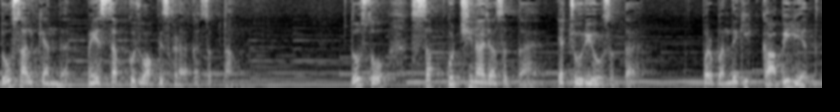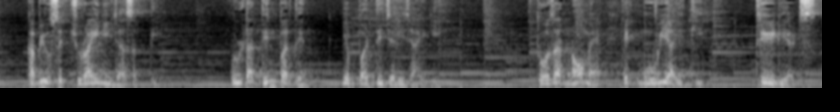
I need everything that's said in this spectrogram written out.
दो साल के अंदर मैं ये सब कुछ वापस खड़ा कर सकता हूँ। दोस्तों, सब कुछ छीना जा सकता है या चोरी हो सकता है, पर बंदे की काबिलियत कभी उसे चुराई नहीं जा सकती। उल्टा दिन पर दिन ये बढ़ती चली जाएगी। 2009 में एक मूवी आई थी थ्री इडियट्स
